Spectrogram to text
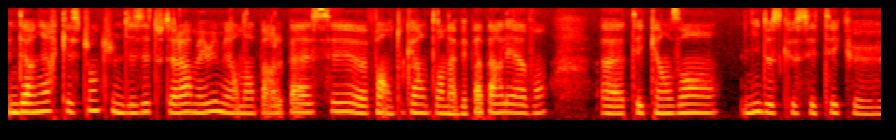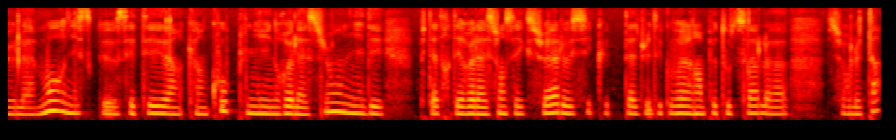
une dernière question, tu me disais tout à l'heure, mais oui, mais on n'en parle pas assez. Euh, enfin, en tout cas, on t'en avait pas parlé avant. Euh, tes 15 ans, ni de ce que c'était que l'amour, ni ce que c'était qu'un couple, ni une relation, ni des peut-être des relations sexuelles aussi que tu as dû découvrir un peu toute seule euh, sur le tas.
